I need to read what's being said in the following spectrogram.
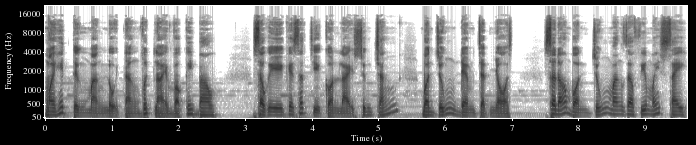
Moi hết từng màng nội tạng vứt lại vào cái bao. Sau khi cái xác chỉ còn lại xương trắng, bọn chúng đem chặt nhỏ. Sau đó bọn chúng mang ra phía máy xay,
